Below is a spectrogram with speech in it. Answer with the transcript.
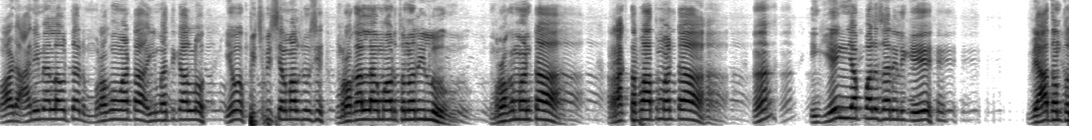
వాడు అనిమల్ అవుతాడు. మృగం మాట ఈ మధ్య కాలంలో ఏవో పిచ్చి పిచ్చి సినిమాలు చూసి మృగాల్లాగా మారుతున్నారు వీళ్ళు. మృగం అంట రక్తపాతం అంట. ఇంకేం చెప్పాలి సార్ వీళ్ళకి? వేదంతో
